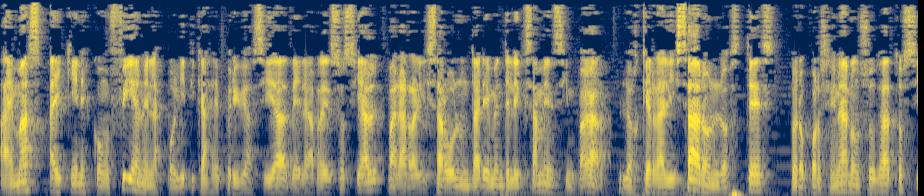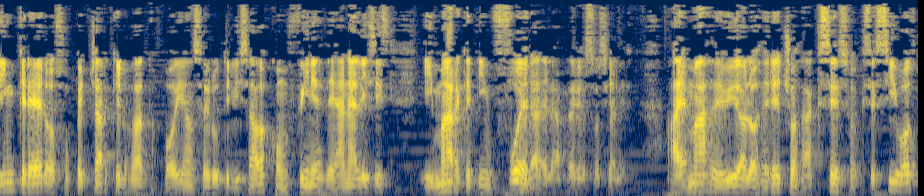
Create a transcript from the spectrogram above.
Además, hay quienes confían en las políticas de privacidad de la red social para realizar voluntariamente el examen sin pagar. Los que realizaron los tests proporcionaron sus datos sin creer o sospechar que los datos podían ser utilizados con fines de análisis y marketing fuera de las redes sociales. Además, debido a los derechos de acceso excesivos,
